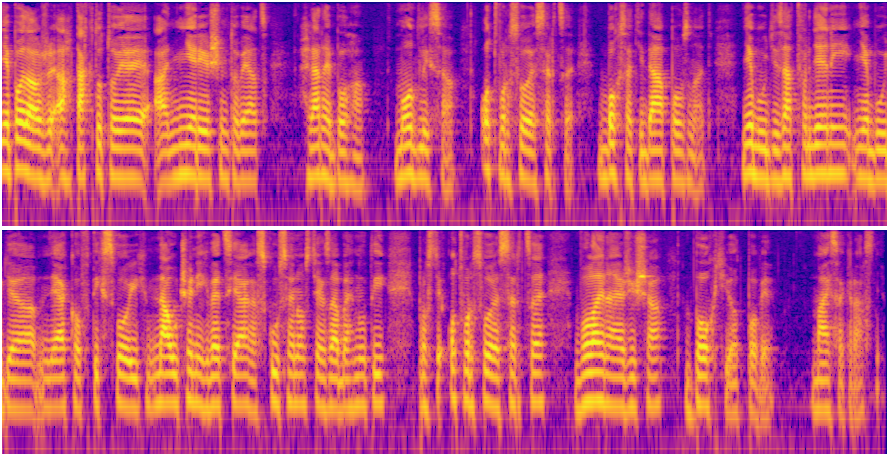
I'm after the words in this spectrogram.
nepovedal, že ah, takto to je a neriešim to viac. Hľadaj Boha, modli sa, otvor svoje srdce. Boh sa ti dá poznať. Nebuď zatvrdený, nebuď eh, nejako v tých svojich naučených veciach a skúsenostiach zabehnutý. Proste otvor svoje srdce, volaj na Ježiša, Boh ti odpovie. Maj sa krásne.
